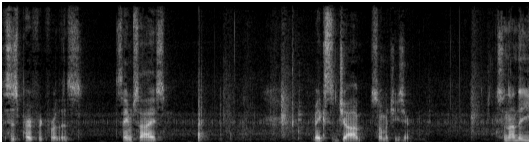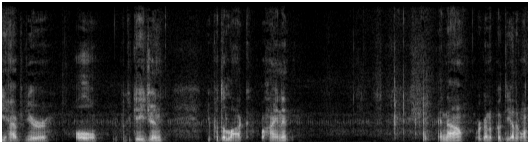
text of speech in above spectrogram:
this is perfect for this. Same size. Makes the job so much easier. So now that you have your hole you put the gauge in you put the lock behind it. And now we're going to put the other one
